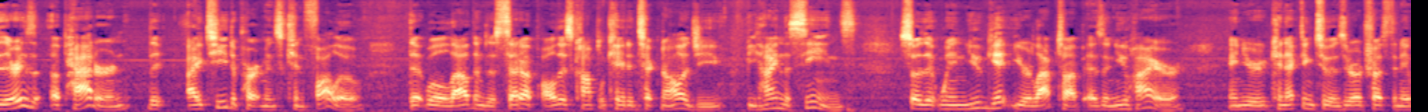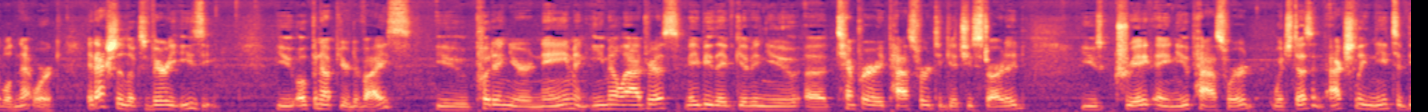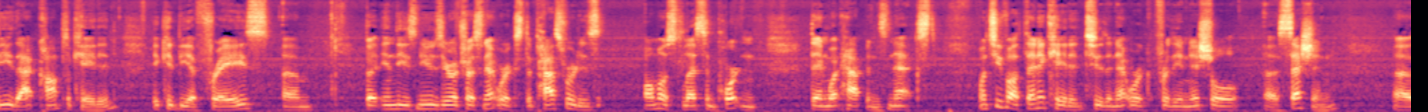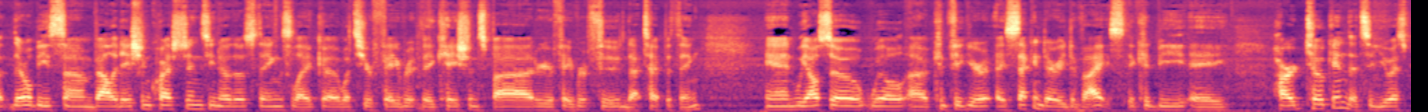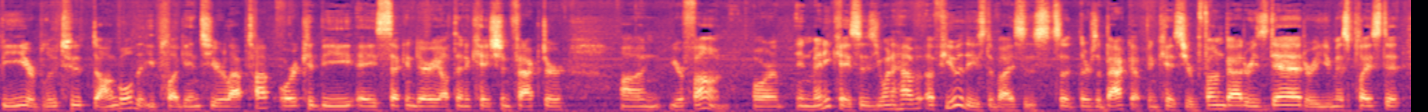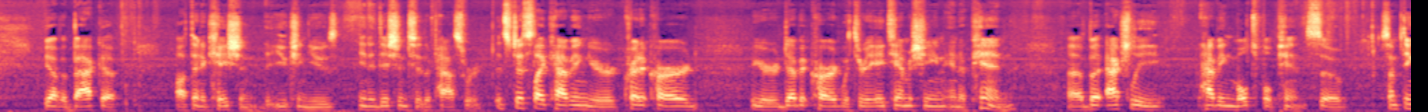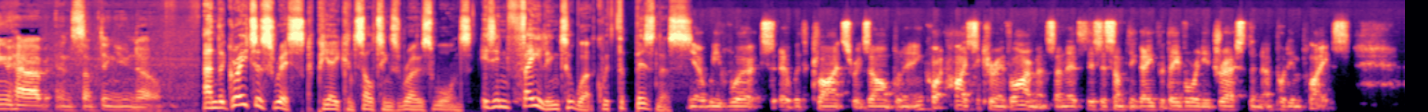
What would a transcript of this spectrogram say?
there is a pattern that IT departments can follow that will allow them to set up all this complicated technology behind the scenes so that when you get your laptop as a new hire and you're connecting to a zero trust enabled network, it actually looks very easy. You open up your device, you put in your name and email address. Maybe they've given you a temporary password to get you started. You create a new password, which doesn't actually need to be that complicated. It could be a phrase. Um, but in these new zero trust networks, the password is almost less important than what happens next. Once you've authenticated to the network for the initial uh, session, uh, there will be some validation questions, you know, those things like uh, what's your favorite vacation spot or your favorite food, that type of thing. And we also will uh, configure a secondary device. It could be a hard token that's a USB or Bluetooth dongle that you plug into your laptop, or it could be a secondary authentication factor on your phone. Or in many cases, you want to have a few of these devices so there's a backup in case your phone battery's dead or you misplaced it. You have a backup authentication that you can use in addition to the password. It's just like having your credit card, your debit card with your ATM machine and a PIN, uh, but actually having multiple PINs. So something you have and something you know. And the greatest risk, PA Consulting's Rose warns, is in failing to work with the business. You know, we've worked uh, with clients, for example, in, in quite high secure environments, and this is something they've, they've already addressed and, and put in place.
